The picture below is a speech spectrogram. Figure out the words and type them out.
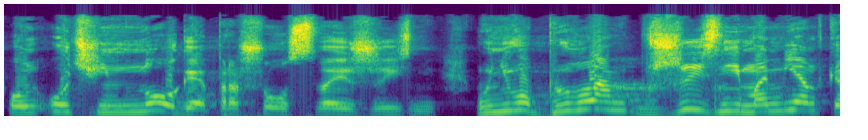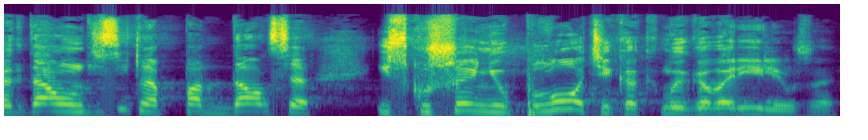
он очень многое прошел в своей жизни. У него был в жизни момент, когда он действительно поддался искушению плоти, как мы говорили уже,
